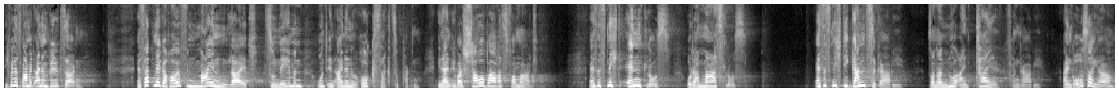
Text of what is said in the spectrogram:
Ich will es mal mit einem Bild sagen. Es hat mir geholfen, mein Leid zu nehmen und in einen Rucksack zu packen, in ein überschaubares Format. Es ist nicht endlos oder maßlos. Es ist nicht die ganze Gabi, sondern nur ein Teil von Gabi. Ein großer, ja,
